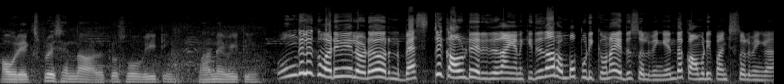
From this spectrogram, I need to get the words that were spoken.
அவர் எக்ஸ்பிரஷன் தான். அதுக்கு ஸோ வெயிட்டிங் மரண வெயிட்டிங் உங்களுக்கு வடிவேலோட ஒரு பெஸ்ட் கவுண்டர் இதுதான். எனக்கு இதுதான் ரொம்ப பிடிக்கும்னா எது சொல்வீங்க? எந்த காமெடி பஞ்ச் சொல்வீங்க?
